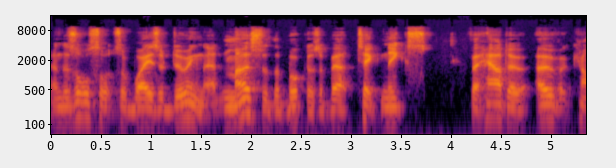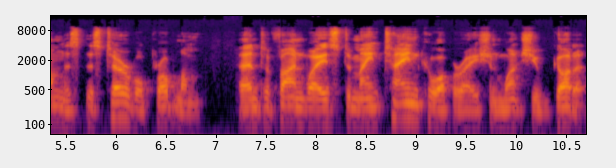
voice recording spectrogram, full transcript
And there's all sorts of ways of doing that. And most of the book is about techniques for how to overcome this, this terrible problem and to find ways to maintain cooperation once you've got it.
